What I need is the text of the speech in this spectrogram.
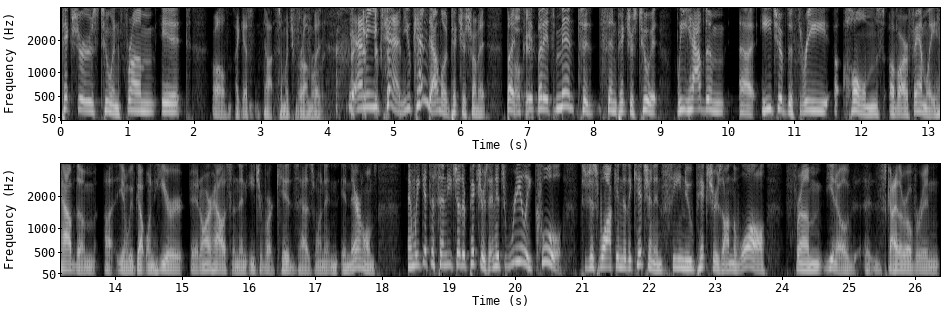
pictures to and from it. Well, I guess not so much from, but yeah, I mean you can you can download pictures from it, but Okay. it, but it's meant to send pictures to it. We have them. Uh, each of the three uh, homes of our family have them. Uh, you know, we've got one here in our house, and then each of our kids has one in, in their homes. And we get to send each other pictures, and it's really cool to just walk into the kitchen and see new pictures on the wall from you know uh, Skylar over in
